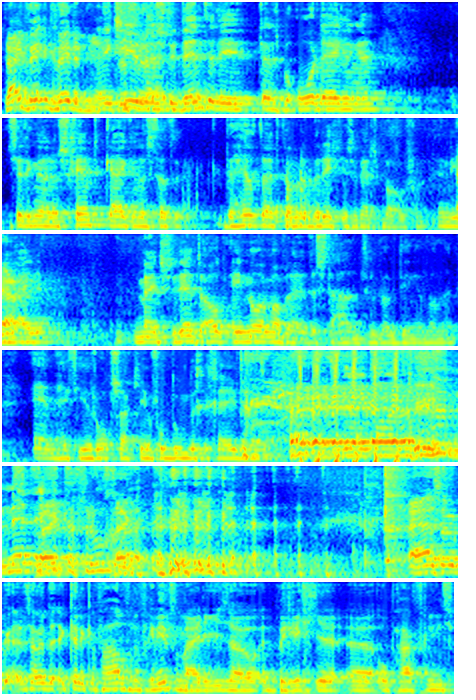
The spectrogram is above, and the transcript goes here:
Nee, ik weet, ik weet het niet. Ik dus, zie het bij uh, studenten die tijdens beoordelingen... zit ik naar hun scherm te kijken en dan staat er, de hele tijd komen er berichtjes rechtsboven. En die Ja. rijden mijn studenten ook enorm af. Nee, er staan natuurlijk ook dingen van... eh, en heeft die rotzakje een voldoende gegeven? Net even Leuk. te vroeg. Ja, zo, zo ken ik een verhaal van een vriendin van mij... die zo het berichtje eh, op haar vriends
